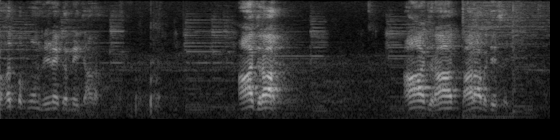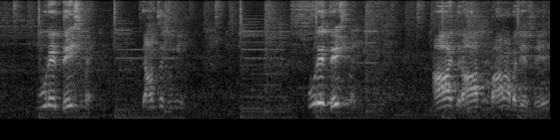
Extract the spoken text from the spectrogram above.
महत्वपूर्ण निर्णय करने जा रहा हूँ। आज रात आज रात बारह बजे से पूरे देश में ध्यान से सुनिए पूरे देश में आज रात बारह बजे से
